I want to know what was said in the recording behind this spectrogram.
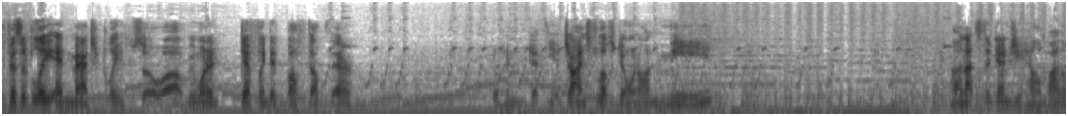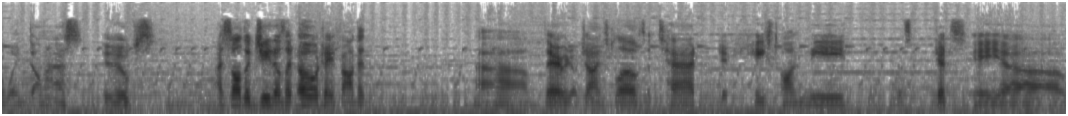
physically and magically, so uh, we want to definitely get buffed up there. Go ahead and get the Giant's Gloves going on me. Uh, that's the Genji helm, by the way, dumbass. Oops. I saw the G and I was like, oh, okay, found it. Uh, there we go, Giant's Gloves, attack, get haste on me. Let's get a uh,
